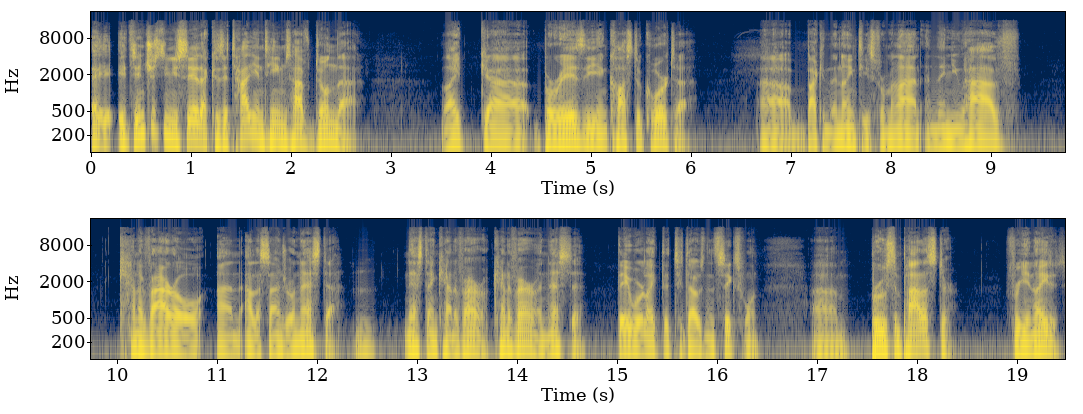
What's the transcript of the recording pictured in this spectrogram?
It's interesting you say that because Italian teams have done that, like uh, Baresi and Costacurta uh, back in the '90s for Milan, and then you have Cannavaro and Alessandro Nesta, Nesta and Cannavaro, Cannavaro and Nesta. They were like the 2006 one. Um, Bruce and Pallister for United.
